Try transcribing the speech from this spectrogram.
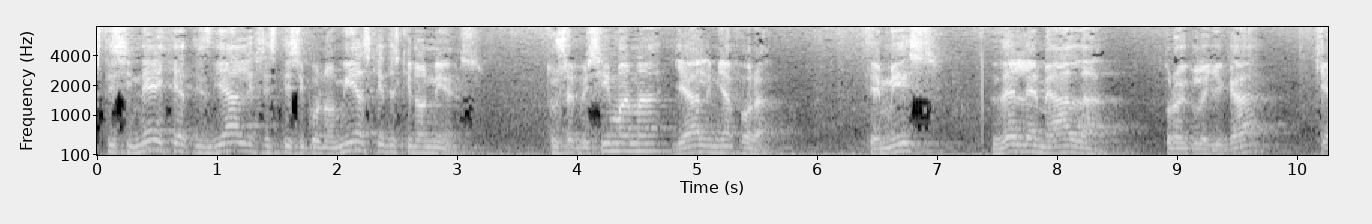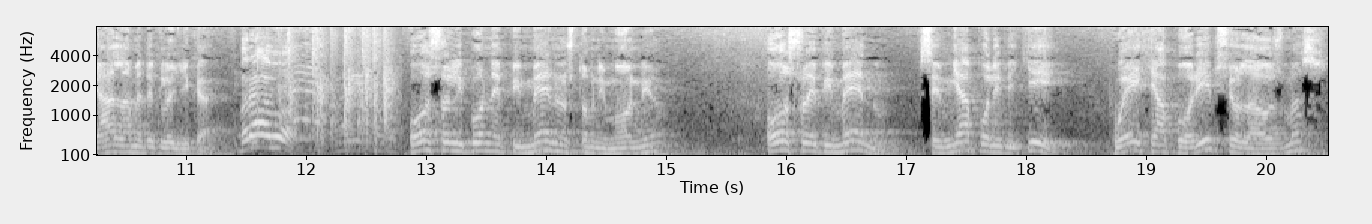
στη συνέχεια της διάλυσης της οικονομίας και της κοινωνίας. Τους επισήμανα για άλλη μια φορά. Εμείς δεν λέμε άλλα προεκλογικά και άλλα μετεκλογικά. Μπράβο! Όσο λοιπόν επιμένουν στο μνημόνιο, όσο επιμένουν σε μια πολιτική που έχει απορρίψει ο λαός μας,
